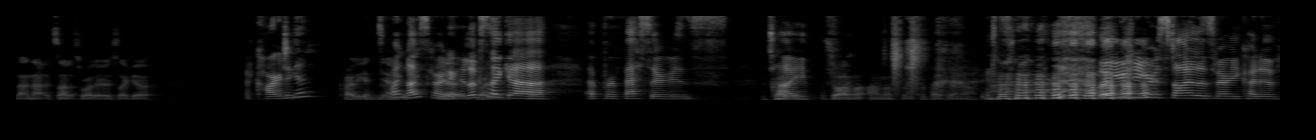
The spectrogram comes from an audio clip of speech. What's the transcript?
not, not. It's not a sweater. It's like a A cardigan? cardigan. It's yeah. quite nice cardigan. Yeah, it looks cardigan, like a a professor's type. So I'm a, I'm a professor now. but usually your style is very kind of.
